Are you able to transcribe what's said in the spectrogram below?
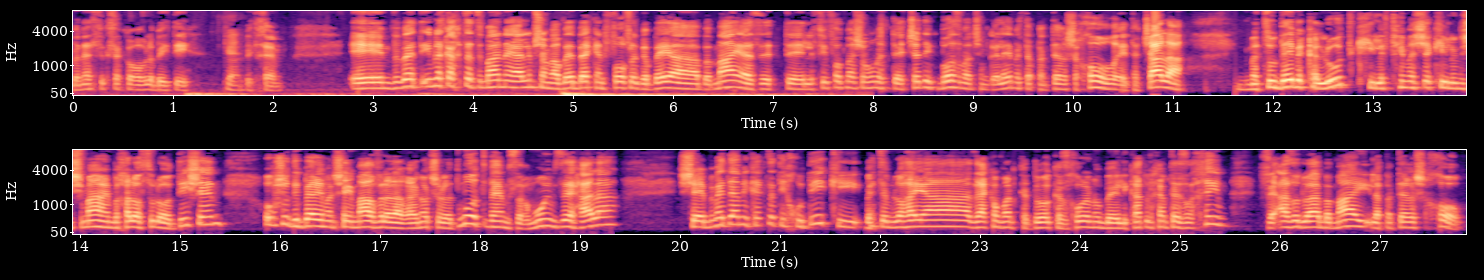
בנטפליקס הקרוב לביתי. כן. ביתכם. ובאמת, אם לקח קצת זמן, היה להם שם הרבה back and forth לגבי הבמאי, אז את, לפי לפחות מה שאומרים, את צ'דיק בוזמן שמגלם את הפנתר השחור, את הצ'אלה, מצאו די בקלות, כי לפי מה שכאילו נשמע, הם בכלל לא עשו לו אודישן, הוא פשוט דיבר עם אנשי מארוול על הרעיונות של הדמות, והם זרמו עם זה הלאה. שבאמת זה היה מקרה קצת ייחודי, כי בעצם לא היה, זה היה כמובן כזכור לנו לקראת מלחמת האזרחים, ואז עוד לא היה במאי לפנתר השחור.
